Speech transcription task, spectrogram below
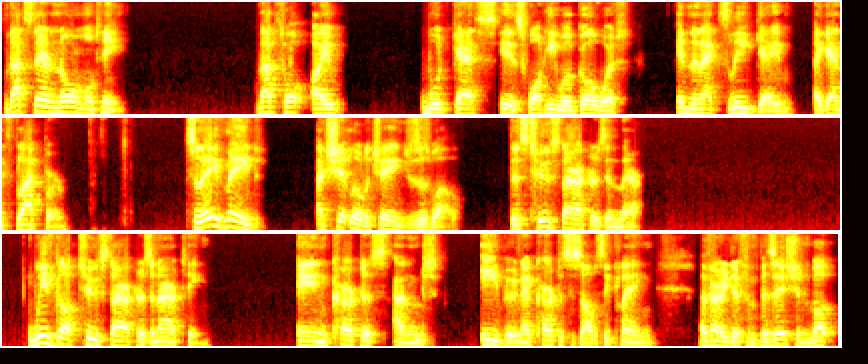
That's their normal team. That's what I would guess is what he will go with in the next league game against Blackburn. So they've made a shitload of changes as well. There's two starters in there. We've got two starters in our team in Curtis and Ibou. Now, Curtis is obviously playing a very different position, but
